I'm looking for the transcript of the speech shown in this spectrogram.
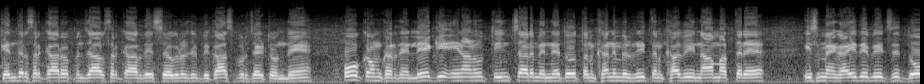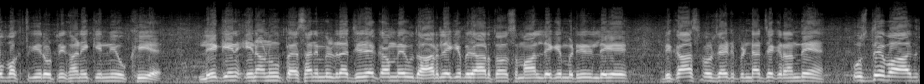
ਕੇਂਦਰ ਸਰਕਾਰ ਔਰ ਪੰਜਾਬ ਸਰਕਾਰ ਦੇ ਸਹਿਯੋਗ ਨਾਲ ਜਿਹੜੇ ਵਿਕਾਸ ਪ੍ਰੋਜੈਕਟ ਹੁੰਦੇ ਹੈ ਉਹ ਕੰਮ ਕਰਦੇ ਨੇ। ਲੇਕਿਨ ਇਹਨਾਂ ਨੂੰ 3-4 ਮਹੀਨੇ ਤੋਂ ਤਨਖਾਹ ਨਹੀਂ ਮਿਲ ਰਹੀ, ਤਨਖਾਹ ਵੀ ਨਾ ਮਾਤਰ ਹੈ। ਇਸ ਮਹਿੰਗਾਈ ਦੇ ਵਿੱਚ ਦੋ ਵਕਤ ਦੀ ਰੋਟੀ ਖਾਣੀ ਕਿੰਨੀ ਔਖੀ ਹੈ। ਲੇਕਿਨ ਇਹਨਾਂ ਨੂੰ ਪੈਸਾ ਨਹੀਂ ਮਿਲ ਰਿਹਾ। ਜਿਹੜੇ ਕੰਮ ਇਹ ਉਧਾਰ ਲੈ ਕੇ ਬਾਜ਼ਾਰ ਤੋਂ ਸਮਾਨ ਲੈ ਕੇ ਮਟੀਰੀਅਲ ਲੈ ਕੇ ਵਿਕਾਸ ਪ੍ਰੋਜੈਕਟ ਪਿੰਡਾਂ 'ਚ ਕਰਾਉਂਦੇ ਹੈ ਉਸ ਦੇ ਬਾਅਦ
